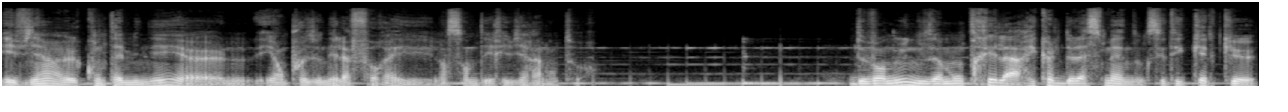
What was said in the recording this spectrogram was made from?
et vient euh, contaminer euh, et empoisonner la forêt et l'ensemble des rivières alentours devant nous, il nous a montré la récolte de la semaine. Donc c'était quelques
